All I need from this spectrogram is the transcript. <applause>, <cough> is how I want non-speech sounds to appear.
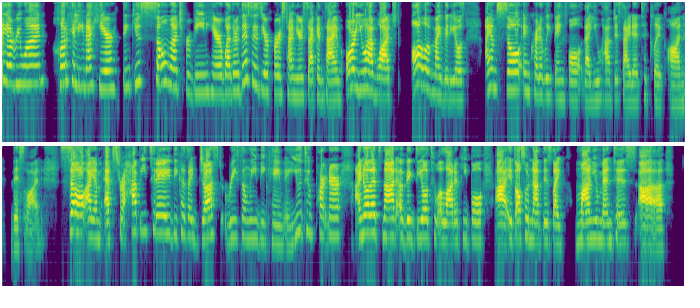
Hi everyone, Jorgelina here. Thank you so much for being here. Whether this is your first time, your second time, or you have watched all of my videos, I am so incredibly thankful that you have decided to click on this one. So I am extra happy today because I just recently became a YouTube partner. I know that's not a big deal to a lot of people. Uh, it's also not this like monumentous uh,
